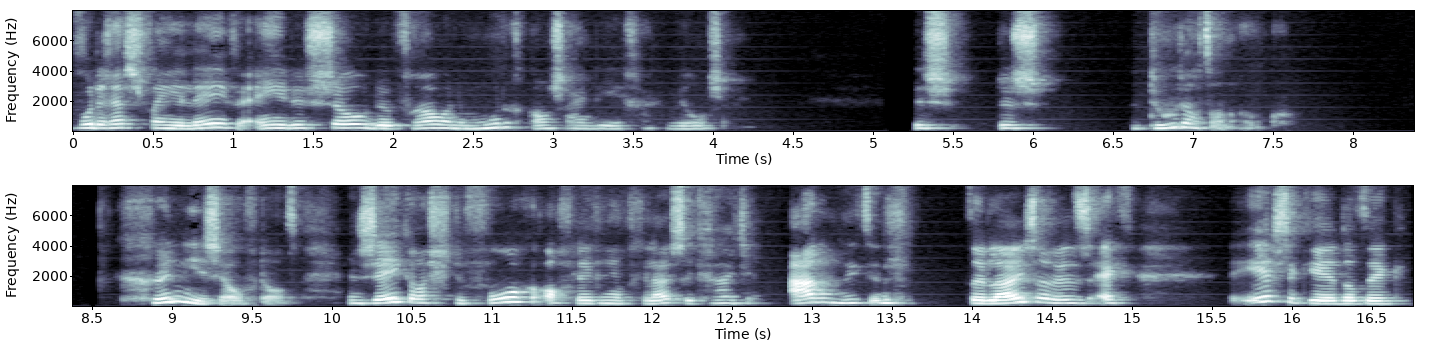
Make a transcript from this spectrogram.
voor de rest van je leven. En je dus zo de vrouw en de moeder kan zijn die je graag wil zijn. Dus, dus doe dat dan ook. Gun jezelf dat. En zeker als je de vorige aflevering hebt geluisterd, ik raad je aan om die te, te luisteren. Dit is echt de eerste keer dat ik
